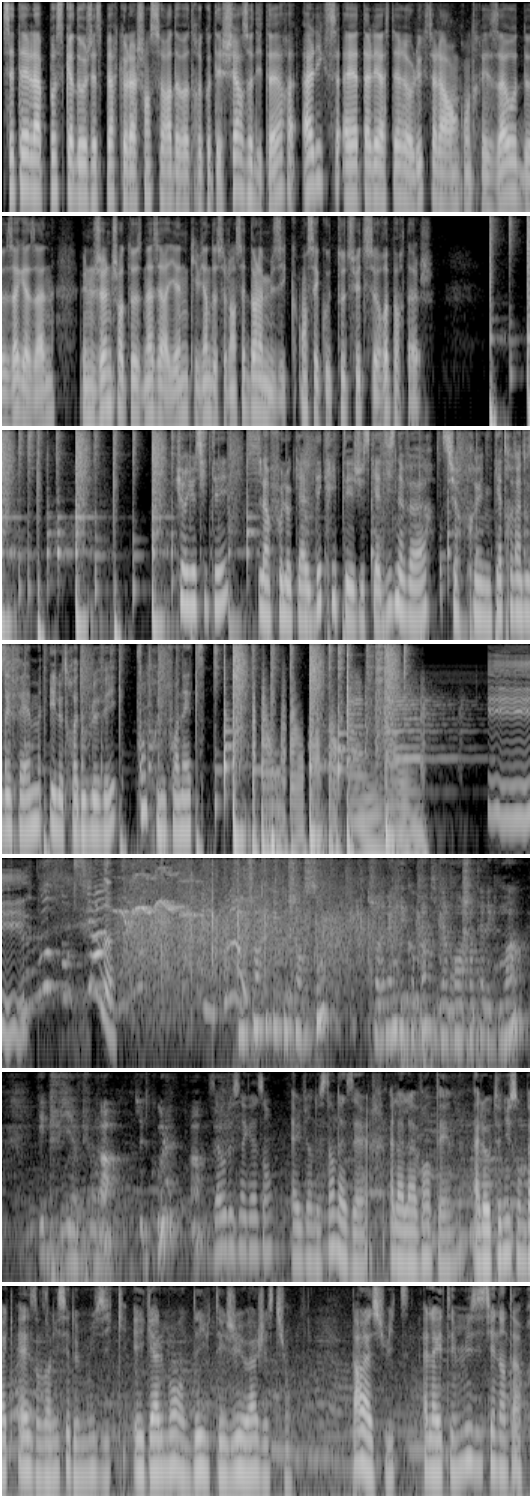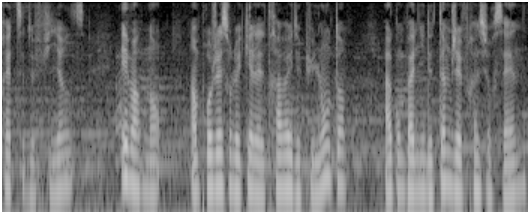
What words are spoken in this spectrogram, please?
C'était la pause cadeau. J'espère que la chance sera de votre côté, chers auditeurs. Alix est allée à Stéréolux. Elle a rencontré Zao de Zagazan, une jeune chanteuse nazérienne qui vient de se lancer dans la musique. On s'écoute tout de suite ce reportage. Curiosité, l'info locale décryptée jusqu'à 19h sur Prune 92 FM et le www.prune.net. Je vais chanter quelques chansons. J'aurai même des copains qui viendront en chanter avec moi. Et puis, euh, puis voilà, c'est cool. Hein Zao de Sagazan. Elle vient de Saint-Nazaire. Elle a la vingtaine. Elle a obtenu son bac S dans un lycée de musique et également un DUT GEA gestion. Par la suite, elle a été musicienne-interprète de Fears et maintenant, un projet sur lequel elle travaille depuis longtemps, accompagnée de Tom Jeffrey sur scène,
